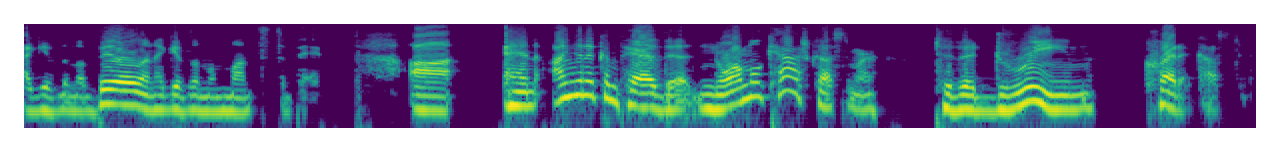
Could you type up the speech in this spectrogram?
I give them a bill and I give them a month to pay. Uh, and I'm going to compare the normal cash customer to the dream credit customer.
